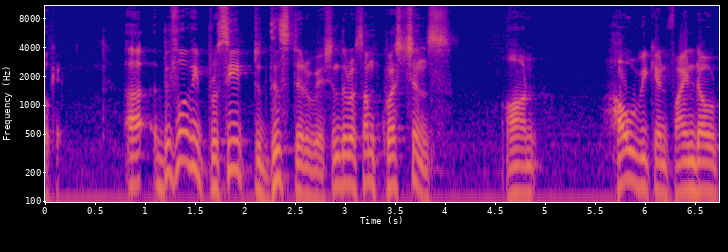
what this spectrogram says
Okay. Uh, before we proceed to this derivation, there were some questions on how we can find out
